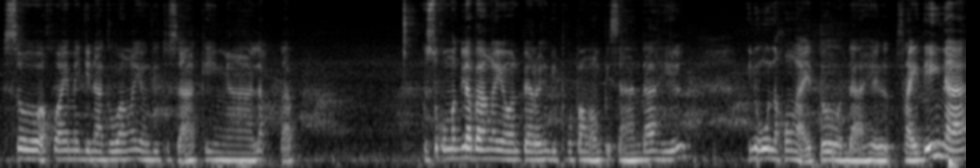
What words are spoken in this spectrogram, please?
So, ako ay may ginagawa ngayon dito sa aking ah, laptop. Gusto ko maglaba ngayon pero hindi ko pa maumpisahan dahil inuuna ko nga ito dahil Friday na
